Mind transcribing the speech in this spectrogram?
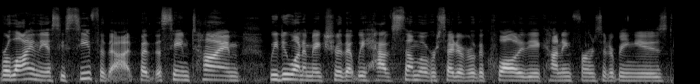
rely on the SEC for that, but at the same time, we do want to make sure that we have some oversight over the quality of the accounting firms that are being used.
